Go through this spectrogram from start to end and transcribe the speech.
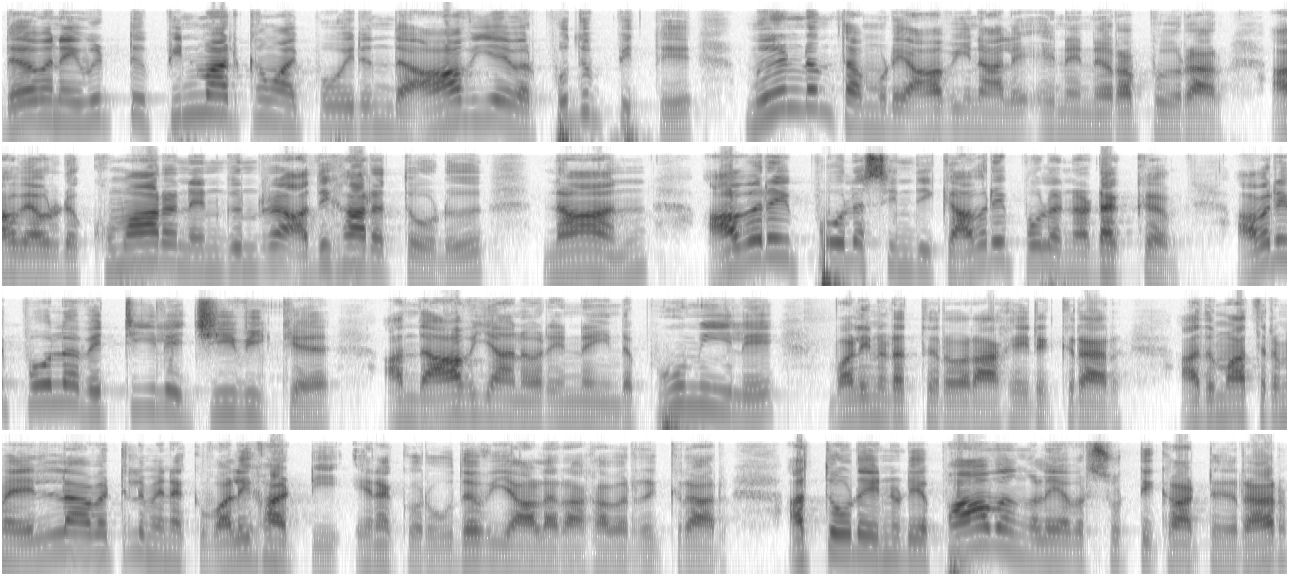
தேவனை விட்டு பின்மார்க்கமாய் போயிருந்த ஆவியை அவர் புதுப்பித்து மீண்டும் தம்முடைய ஆவியினாலே என்னை நிரப்புகிறார். ஆகவே அவருடைய குமாரன் என்கின்ற அதிகாரத்தோடு நான் அவரைப் போல சிந்திக்க அவரைப் போல நடக்க அவரைப் போல வெற்றியிலே ஜீவிக்க அந்த ஆவியானவர் என்னை இந்த பூமியிலே வழிநடத்துகிறவராக இருக்கிறார். அது மாத்திரமே எல்லாவற்றிலும் எனக்கு வழிகாட்டி எனக்கு ஒரு உதவியாளராக அவர் இருக்கிறார். அத்தோடு என்னுடைய பாவங்களை அவர் சுட்டி காட்டுகிறார்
